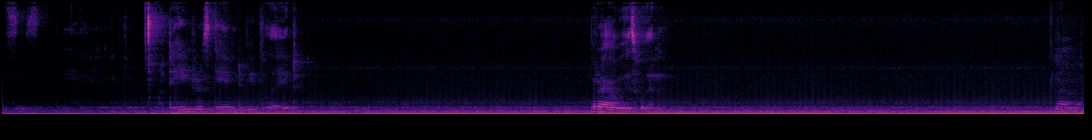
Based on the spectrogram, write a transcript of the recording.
This is a dangerous game to be played. But I always win. No.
